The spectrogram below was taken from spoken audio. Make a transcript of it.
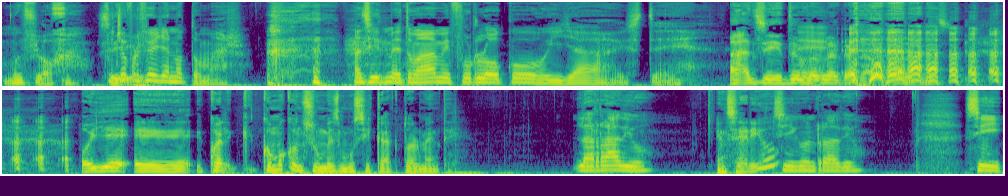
muy floja. Pues Sí. Yo prefiero ya no tomar. Así me tomaba mi furloco y ya, este... Ah, sí, tú loco, no, no, no. Oye, eh, ¿cuál- ¿cómo consumes música actualmente? La radio, ¿En serio? sigo en radio. Sí.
